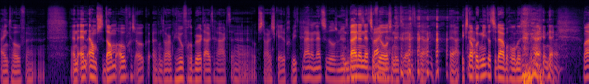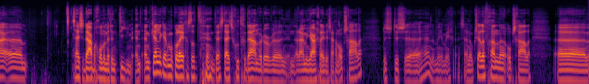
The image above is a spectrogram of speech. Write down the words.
Eindhoven eh, en, en Amsterdam overigens ook. eh, want waar ook heel veel gebeurt uiteraard eh, op start- en scale-up gebied. Bijna net zoveel als nu. Bijna net zoveel Bijna. als in Utrecht. ja. Ja, ik snap Ja. ook niet dat ze daar begonnen zijn. Nee, nee. Maar ehm, zijn ze daar begonnen met een team. En, en kennelijk hebben mijn collega's dat destijds goed gedaan, waardoor we een, ruim een jaar geleden zijn gaan opschalen. Dus, dus eh, hè, meer- zijn ook zelf gaan eh, opschalen. Ehm,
